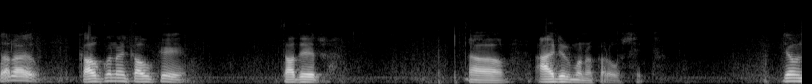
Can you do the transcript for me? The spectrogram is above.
তারা কাউকে না কাউকে তাদের আইডল মনে করা উচিত। যেমন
